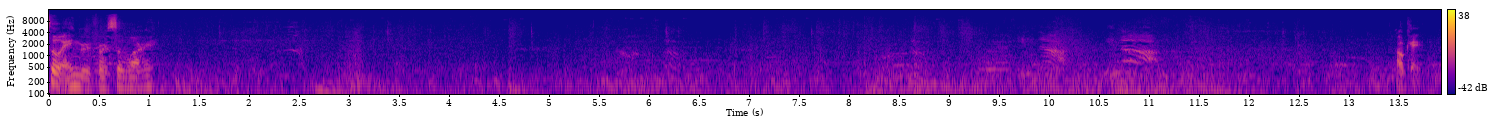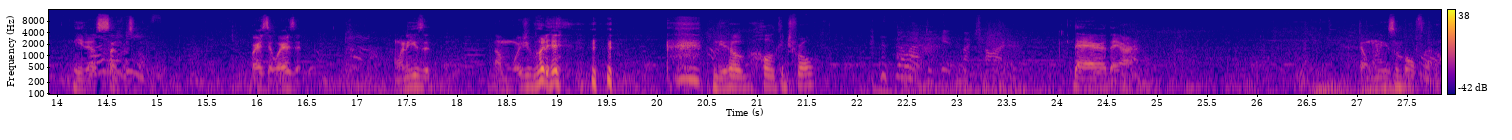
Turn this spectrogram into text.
so angry for Sawari. Okay, need a sun crystal. Where is it? Where is it? I want to use it. Um, where'd you put it? Need to hold control. There they are. Don't want to use them both though.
